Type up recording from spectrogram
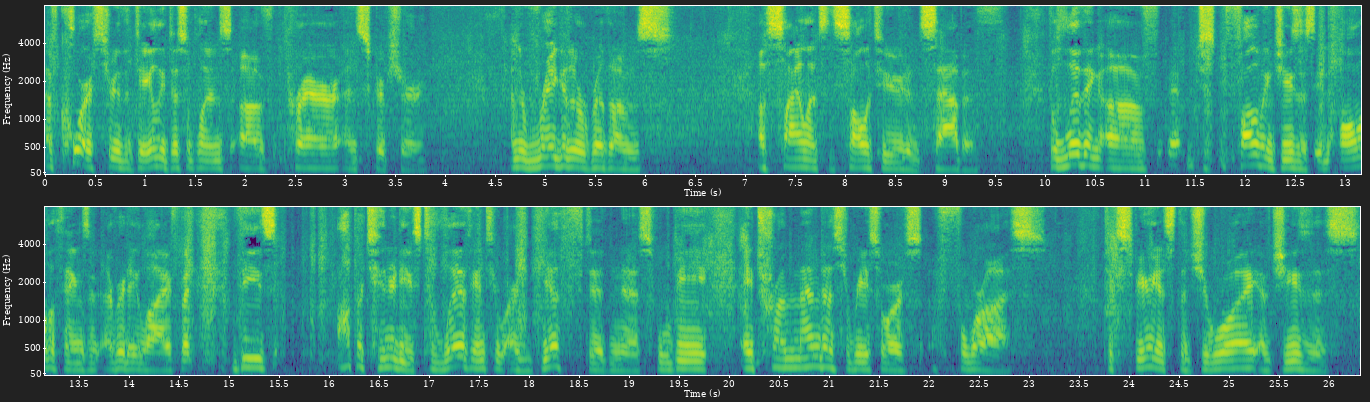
of course, through the daily disciplines of prayer and scripture, and the regular rhythms of silence and solitude and Sabbath, the living of just following Jesus in all the things of everyday life, but these opportunities to live into our giftedness will be a tremendous resource for us to experience the joy of Jesus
